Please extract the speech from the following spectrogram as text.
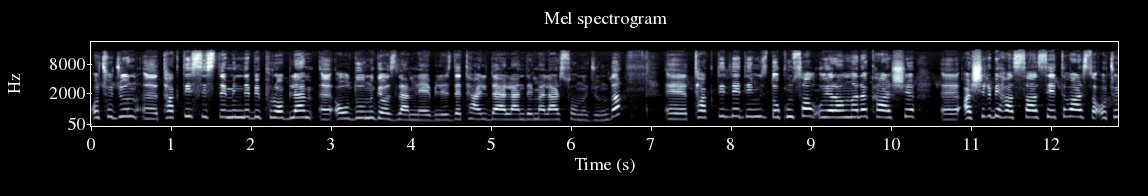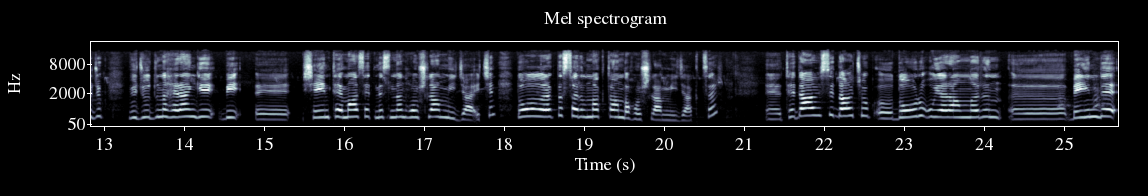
o çocuğun e, taktil sisteminde bir problem e, olduğunu gözlemleyebiliriz detaylı değerlendirmeler sonucunda. E, takdil dediğimiz dokunsal uyaranlara karşı e, aşırı bir hassasiyeti varsa o çocuk vücuduna herhangi bir e, şeyin temas etmesinden hoşlanmayacağı için doğal olarak da sarılmaktan da hoşlanmayacaktır. E, tedavisi daha çok e, doğru uyaranların e, beyinde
